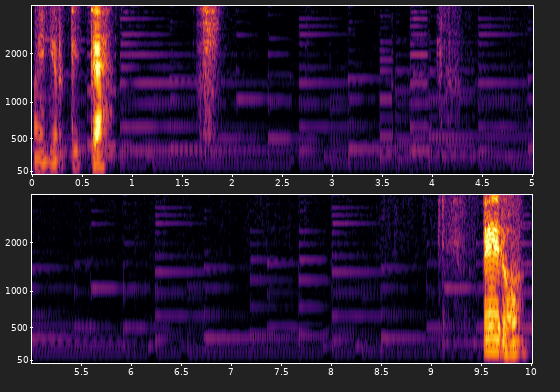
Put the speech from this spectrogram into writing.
mayor que k. Pero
